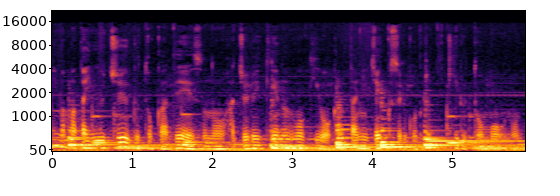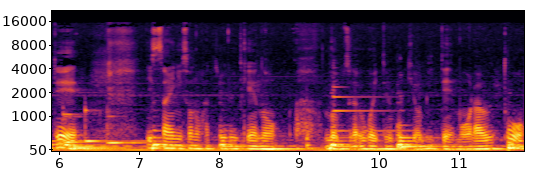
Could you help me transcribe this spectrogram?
今また YouTube とかでその爬虫類系の動きを簡単にチェックすることができると思うので実際にその爬虫類系の動物が動いてる動きを見てもらうと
